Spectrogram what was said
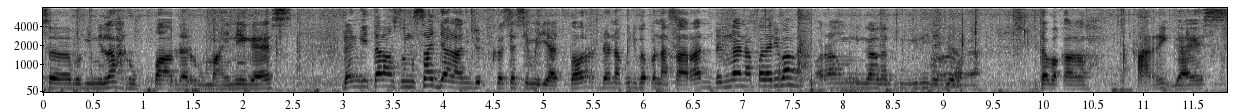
sebeginilah rupa dari rumah ini guys. Dan kita langsung saja lanjut ke sesi mediator. Dan aku juga penasaran dengan apa tadi bang? Orang meninggal gantung diri tadi Bang, ya. Kita bakal tarik guys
